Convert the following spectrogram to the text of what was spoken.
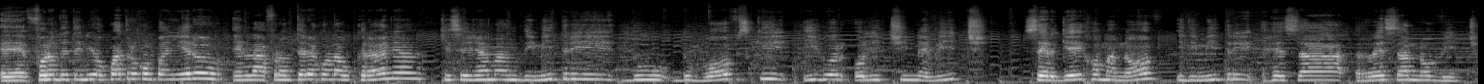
eh, fueron detenidos cuatro compañeros en la frontera con la Ucrania que se llaman Dmitry Du- Dubovsky, Igor Olichinevich, Sergei Romanov y Dmitry Reza- Rezanovich.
